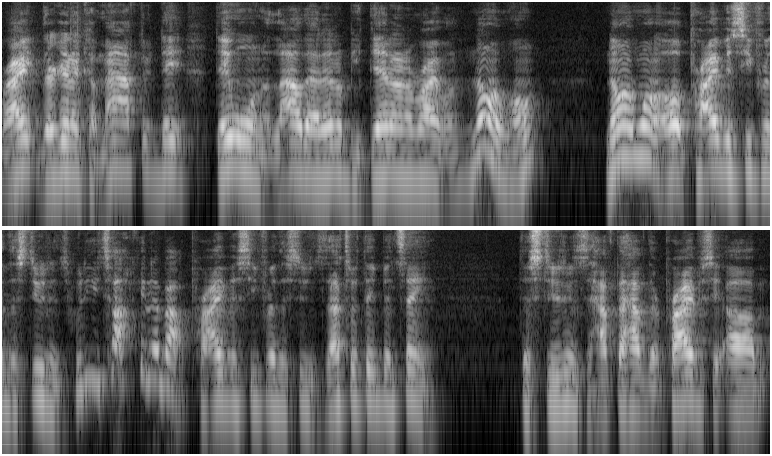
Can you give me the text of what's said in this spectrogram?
right? They're going to come after. They, they won't allow that. It'll be dead on arrival. No, it won't. No, it won't. Oh, privacy for the students. What are you talking about? Privacy for the students. That's what they've been saying. The students have to have their privacy. Um,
